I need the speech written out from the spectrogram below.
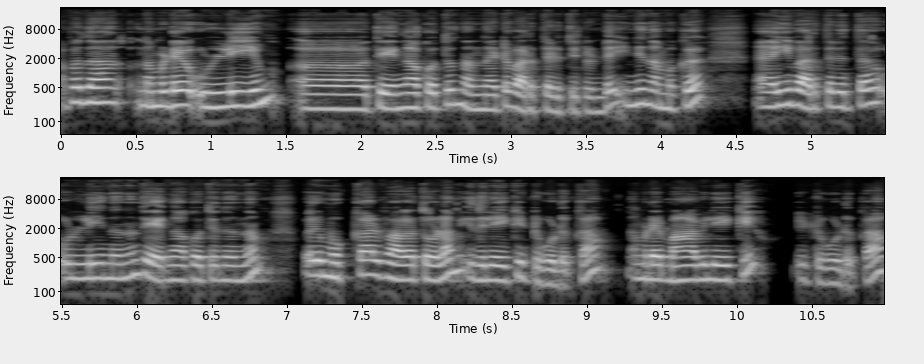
അപ്പോൾ ഇതാ നമ്മുടെ ഉള്ളിയും തേങ്ങാക്കൊത്തും നന്നായിട്ട് വറുത്തെടുത്തിട്ടുണ്ട്. ഇനി നമുക്ക് ഈ വറുത്തെടുത്ത ഉള്ളിയിൽ നിന്നും തേങ്ങാക്കൊത്തിൽ നിന്നും ഒരു മുക്കാൽ ഭാഗത്തോളം ഇതിലേക്ക് ഇട്ട് കൊടുക്കാം. നമ്മുടെ മാവിലേക്ക് ഇട്ട് കൊടുക്കാം.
